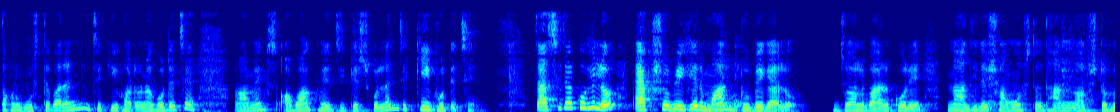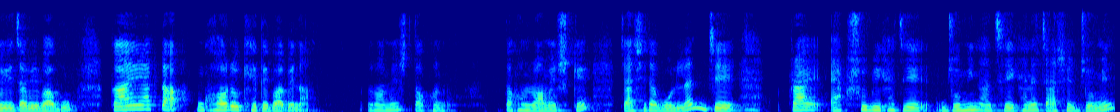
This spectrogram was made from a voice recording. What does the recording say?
তখন বুঝতে পারেননি যে, কি ঘটনা ঘটেছে। রমেশ অবাক হয়ে জিজ্ঞেস করলেন যে, কি ঘটেছে? চাষিরা কহিল, একশো বিঘের মাঠ ডুবে গেল। জল বার করে না দিলে সমস্ত ধান নষ্ট হয়ে যাবে বাবু। গায়ে একটা ঘরও খেতে পাবে না। রমেশ তখন তখন রমেশকে চাষিরা বললেন যে, প্রায় একশো বিঘা যে জমিন আছে, এখানে চাষের জমিন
